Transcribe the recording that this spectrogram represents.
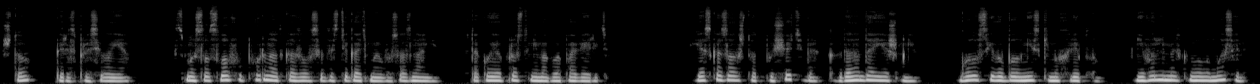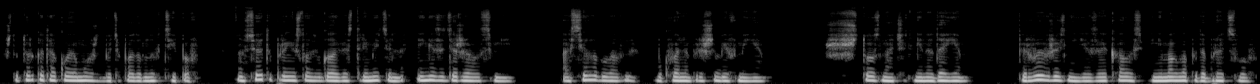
«Что?» – переспросила я. Смысл слов упорно отказывался достигать моего сознания. В такое я просто не могла поверить. Я сказал, что отпущу тебя, когда надоешь мне. Голос его был низким и хриплым. Невольно мелькнула мысль, что только такое может быть у подобных типов. Но все это пронеслось в голове стремительно и не задержалось в ней. А сила, главное, буквально пришибив меня. Что значит «не надоем»? Впервые в жизни я заикалась и не могла подобрать слов.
